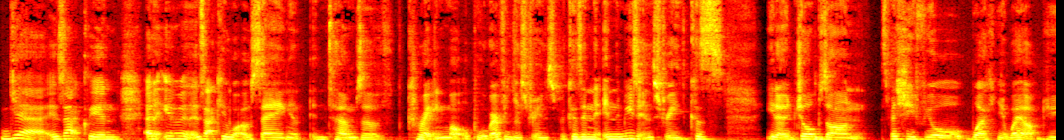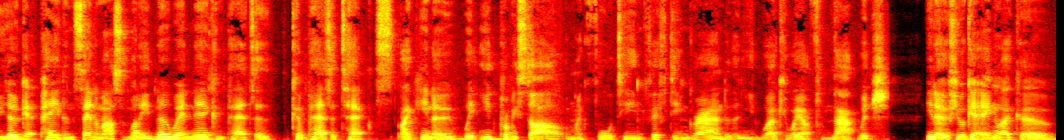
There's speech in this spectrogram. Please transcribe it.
yeah exactly and and even exactly what i was saying in, terms of creating multiple revenue streams because in the, in the music industry because you know, jobs aren't, especially if you're working your way up, you don't get paid insane amounts of money, nowhere near compared to compared to techs. Like, you know, you'd probably start out on like 14, 15 grand and then you'd work your way up from that, which, you know, if you're getting like a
